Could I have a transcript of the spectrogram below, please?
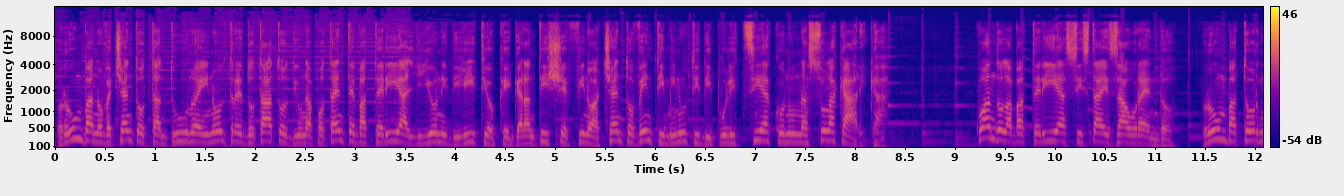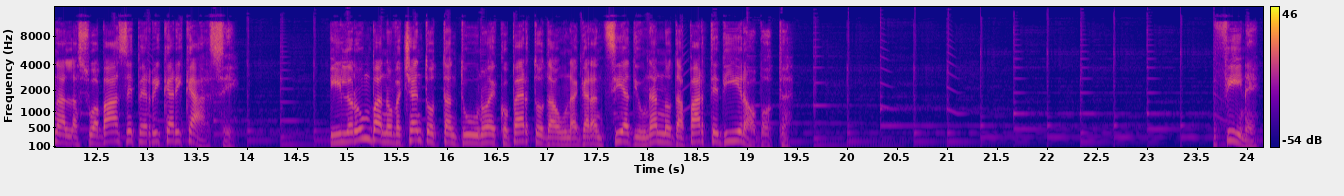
Roomba 981 è inoltre dotato di una potente batteria agli ioni di litio che garantisce fino a 120 minuti di pulizia con una sola carica. Quando la batteria si sta esaurendo, Roomba torna alla sua base per ricaricarsi. Il Roomba 981 è coperto da una garanzia di un anno da parte di iRobot. Infine,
